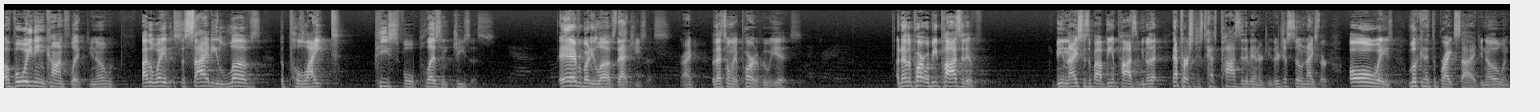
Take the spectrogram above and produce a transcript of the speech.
avoiding conflict, you know. By the way, society loves the polite, peaceful, pleasant Jesus. Everybody loves that Jesus, right? But that's only a part of who he is. Another part would be positive. Being nice is about being positive. You know, that, that person just has positive energy. They're just so nice. They're always looking at the bright side, you know, and,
